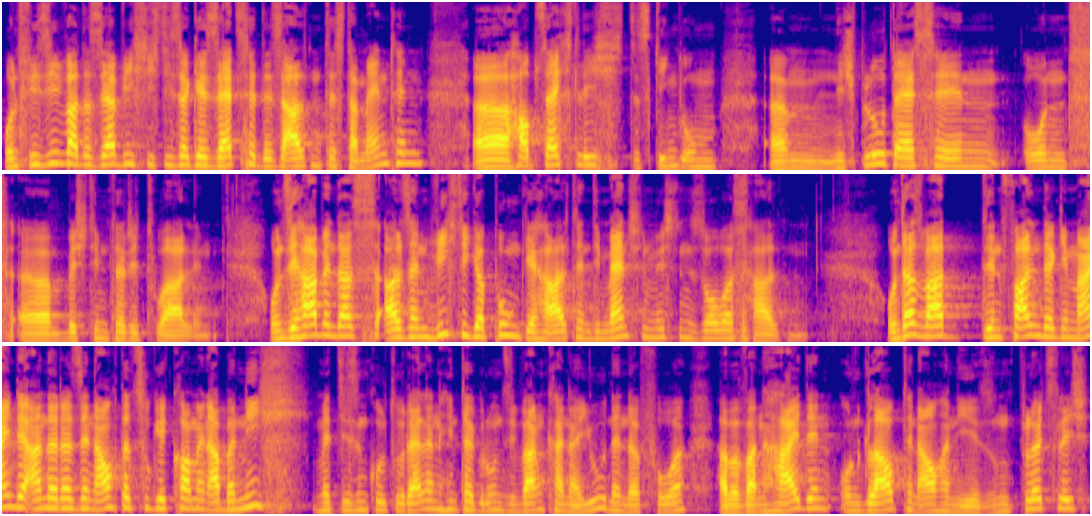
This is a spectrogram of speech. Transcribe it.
Und für sie war das sehr wichtig, diese Gesetze des Alten Testamenten. Äh, hauptsächlich, das ging um ähm, nicht Blut essen und äh, bestimmte Rituale. Und sie haben das als ein wichtiger Punkt gehalten. Die Menschen müssen sowas halten. Und das war den Fall in der Gemeinde. Andere sind auch dazu gekommen, aber nicht mit diesem kulturellen Hintergrund. Sie waren keine Juden davor, aber waren Heiden und glaubten auch an Jesus. Und plötzlich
